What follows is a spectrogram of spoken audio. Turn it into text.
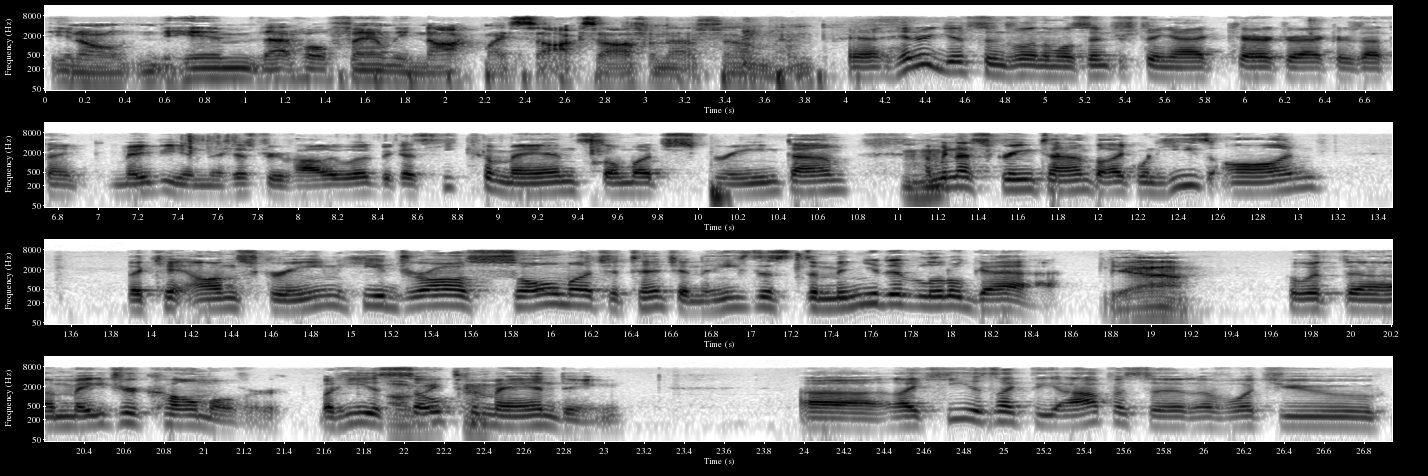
you know him, that whole family knocked my socks off in that film. And Yeah, Henry Gibson's one of the most interesting act, character actors I think maybe in the history of Hollywood because he commands so much screen time. I Mhm. mean, not screen time, but like when he's on the on screen, he draws so much attention, and he's this diminutive little guy. yeah, with a major comb over, but he is Oh, so commanding. Uh, like he is like the opposite of what you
